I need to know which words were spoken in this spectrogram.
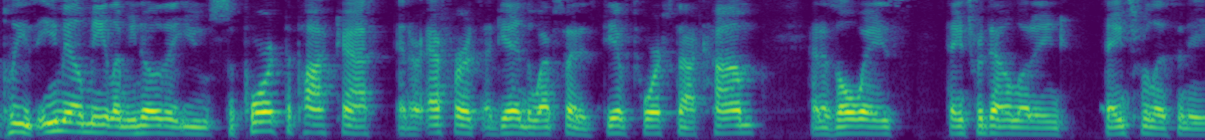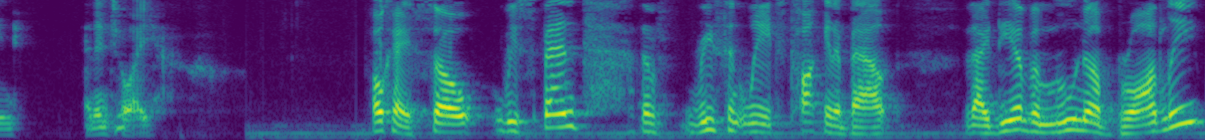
Please email me, let me know that you support the podcast and our efforts. Again, the website is givetorch.com. And as always, thanks for downloading, thanks for listening, and enjoy. Okay, so we spent the recent weeks talking about the idea of Amuna broadly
